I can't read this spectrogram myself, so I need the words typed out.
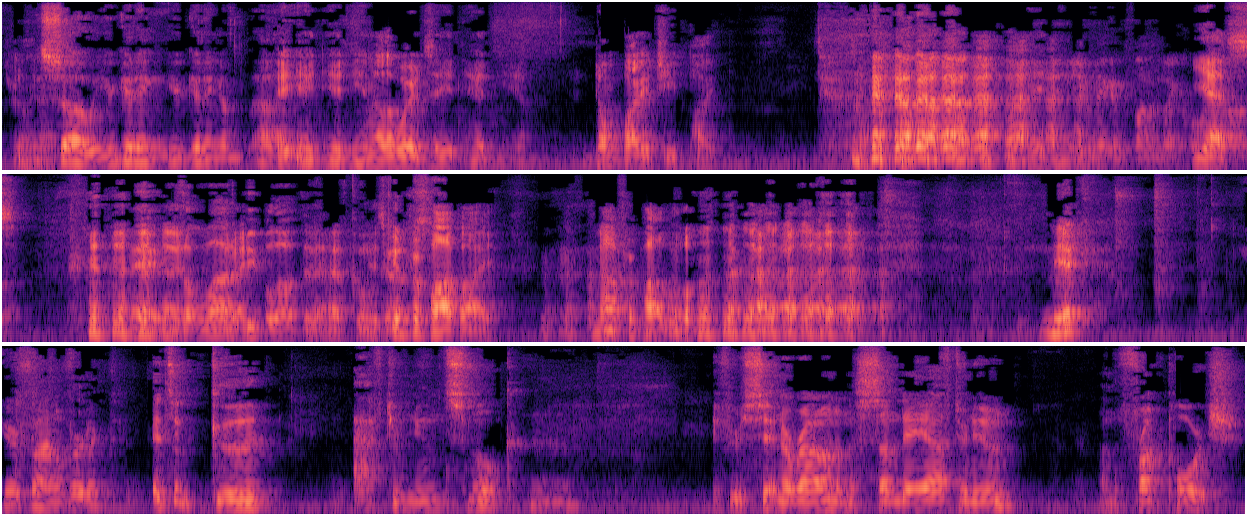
It's really nice. So you're getting you're getting a uh, It, it, it, in other words, it, it, don't buy a cheap pipe. You're making fun of my corn yes. Hey, there's a lot of people out there that have cone It's good for. Popeye, not for Pablo. Nick. Your final verdict. It's a good afternoon smoke. If you're sitting around on a Sunday afternoon on the front porch,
